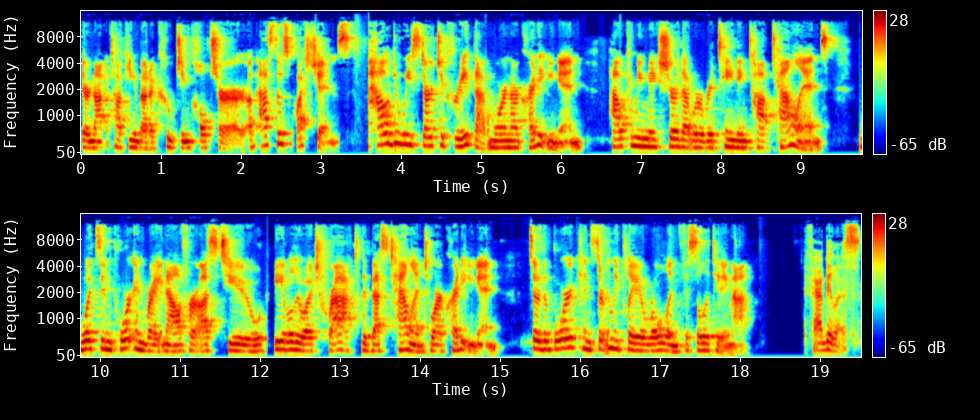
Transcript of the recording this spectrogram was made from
they're not talking about a coaching culture ask those questions how do we start to create that more in our credit union? How can we make sure that we're retaining top talent? What's important right now for us to be able to attract the best talent to our credit union? So the board can certainly play a role in facilitating that. Fabulous.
